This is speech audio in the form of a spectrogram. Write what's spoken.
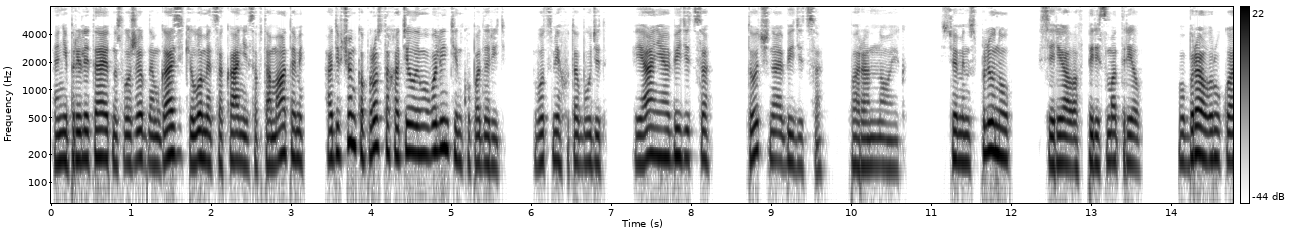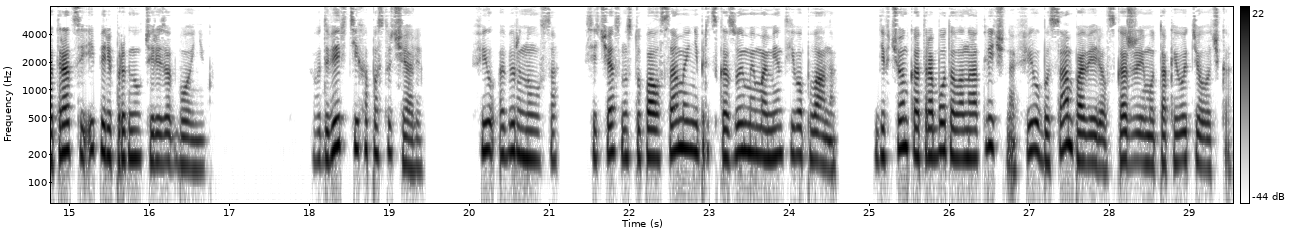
они прилетают на служебном газике, ломятся к Ане с автоматами, а девчонка просто хотела ему Валентинку подарить. Вот смеху-то будет. И Аня обидится. Точно обидится. Параноик. Семин сплюнул, сериалов пересмотрел, убрал руку от рации и перепрыгнул через отбойник. В дверь тихо постучали. Фил обернулся. Сейчас наступал самый непредсказуемый момент его плана. Девчонка отработала на отлично, Фил бы сам поверил, скажи ему так его телочка.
